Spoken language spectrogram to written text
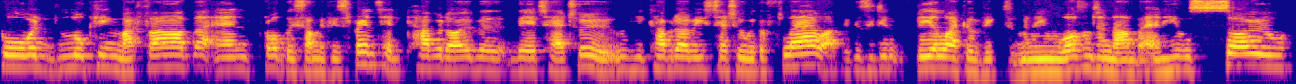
forward looking. My father and probably some of his friends had covered over their tattoo. He covered over his tattoo with a flower because he didn't feel like a victim and he wasn't a number. And he was so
